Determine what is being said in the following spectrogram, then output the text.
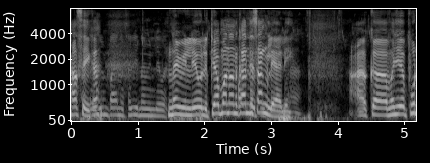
असं आहे का? तुम्ही पाहिलं सगळी नवीन लेवल नवीन लेवल त्या मनानं कांदे चांगले आले. आ, क- म्हणजे पूर्ण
